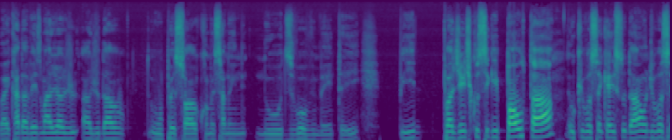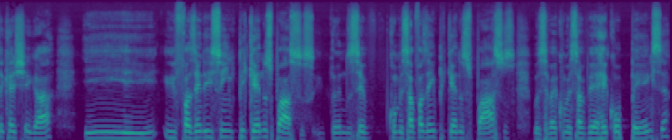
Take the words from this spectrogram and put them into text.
vai cada vez mais aju- ajudar o pessoal a começar no, no desenvolvimento aí. E pra gente conseguir pautar o que você quer estudar, onde você quer chegar e, e fazendo isso em pequenos passos. Quando você começar a fazer em pequenos passos, você vai começar a ver a recompensa.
